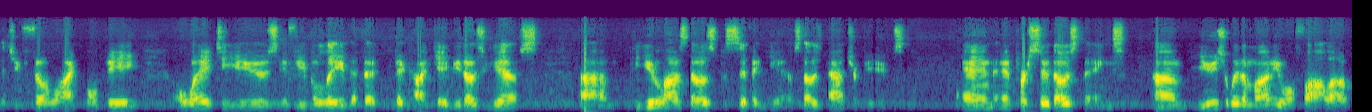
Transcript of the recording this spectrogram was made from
that you feel like will be a way to use if you believe that, that, that God gave you those gifts. Um, utilize those specific gifts, those attributes, and, and pursue those things. Um, usually the money will follow.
